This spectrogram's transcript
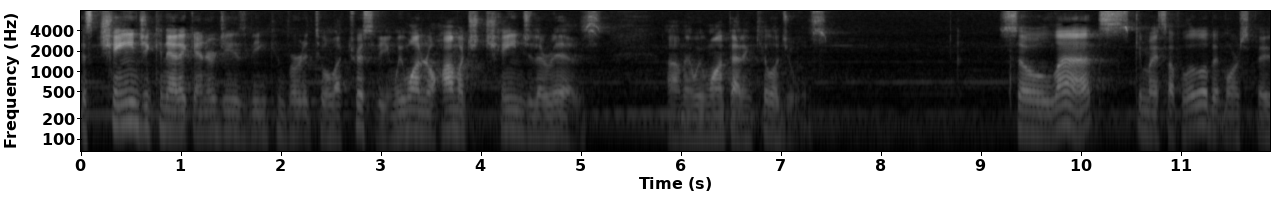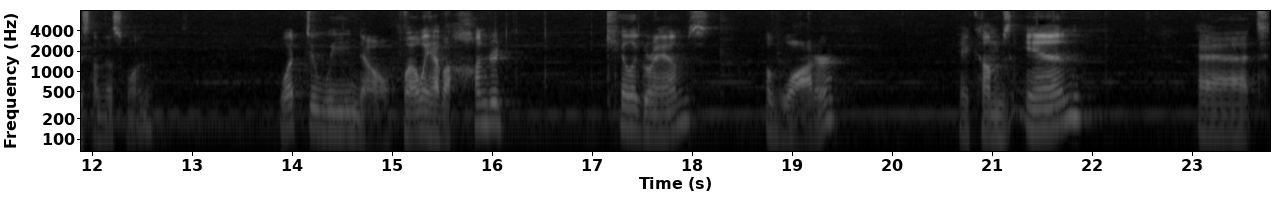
This change in kinetic energy is being converted to electricity, and we want to know how much change there is, um, and we want that in kilojoules. So let's give myself a little bit more space on this one. What do we know? Well, we have 100 kilograms of water. It comes in at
